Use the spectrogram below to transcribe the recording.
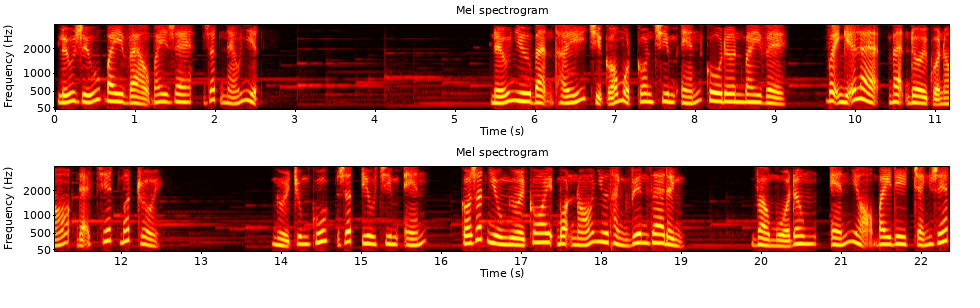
líu ríu bay vào bay ra rất náo nhiệt. Nếu như bạn thấy chỉ có một con chim én cô đơn bay về, vậy nghĩa là bạn đời của nó đã chết mất rồi. Người Trung Quốc rất yêu chim én, có rất nhiều người coi bọn nó như thành viên gia đình. Vào mùa đông, én nhỏ bay đi tránh rét,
